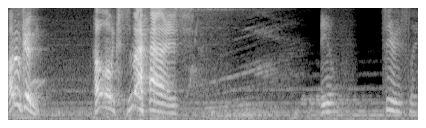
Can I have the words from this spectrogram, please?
Hadouken! Hulk smash! Neil, seriously.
